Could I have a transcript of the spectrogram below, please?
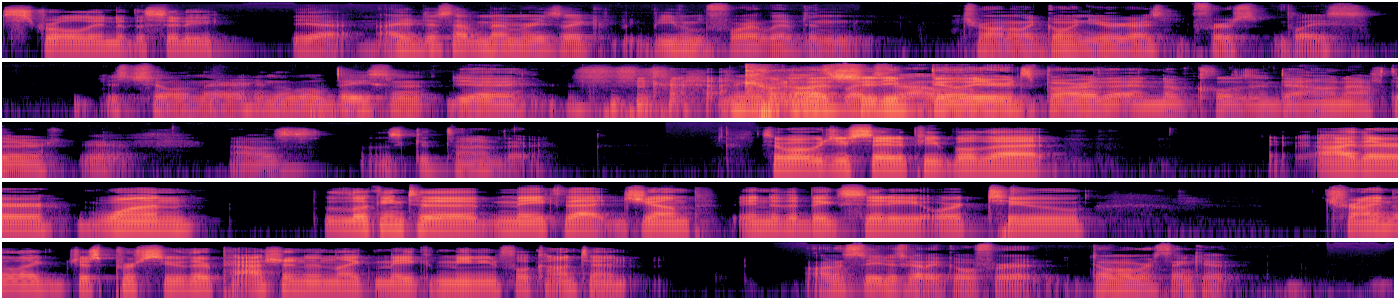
stroll into the city. Yeah, I just have memories like even before I lived in Toronto, like going to your guys' first place, just chilling there in the little basement. Yeah, Making going to that shitty travel. billiards bar that ended up closing down after. Yeah. That was that was a good time there. So, what would you say to people that either one looking to make that jump into the big city, or two trying to like just pursue their passion and like make meaningful content? Honestly, you just gotta go for it. Don't overthink it.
